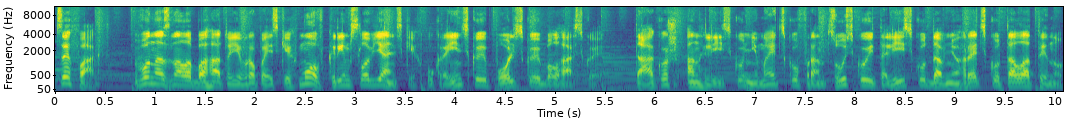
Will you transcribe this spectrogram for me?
Це факт. Вона знала багато європейських мов, крім слов'янських української, польської, болгарської. Також англійську, німецьку, французьку, італійську, давньогрецьку та латину.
